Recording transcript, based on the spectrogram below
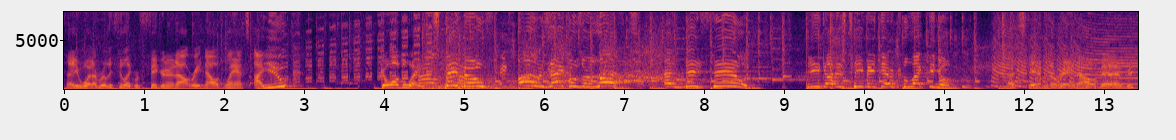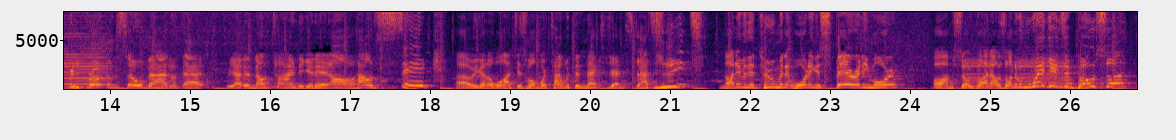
Tell you what, I really feel like we're figuring it out right now with Lance. Aiyuk, go all the way. Spin move. Oh, his ankles are left at midfield. He got his teammate there collecting him. That stamina ran out, man. We, we broke him so bad with that. We had enough time to get in. Oh, how sick. Uh, we got to watch this one more time with the next gen stats. Yeet. Not even the two minute warning to spare anymore. Oh, I'm so glad I was on it with Wiggins and Bosa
